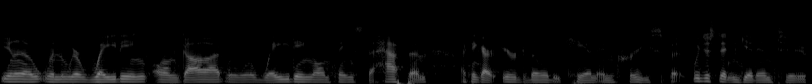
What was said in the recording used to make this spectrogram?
You know, when we're waiting on God, when we're waiting on things to happen, I think our irritability can increase. But we just didn't get into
